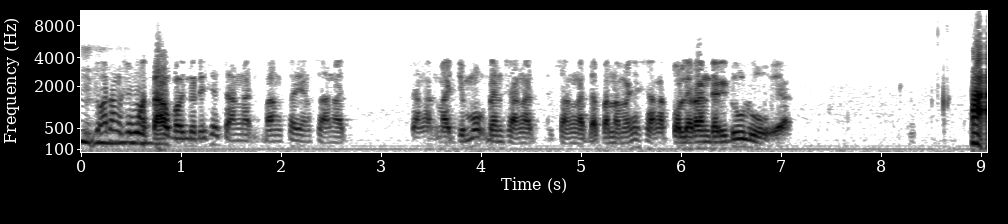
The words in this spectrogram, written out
Mm-hmm. Itu orang semua tahu bahwa Indonesia sangat bangsa yang sangat sangat majemuk dan sangat sangat apa namanya sangat toleran dari dulu ya. Pak,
